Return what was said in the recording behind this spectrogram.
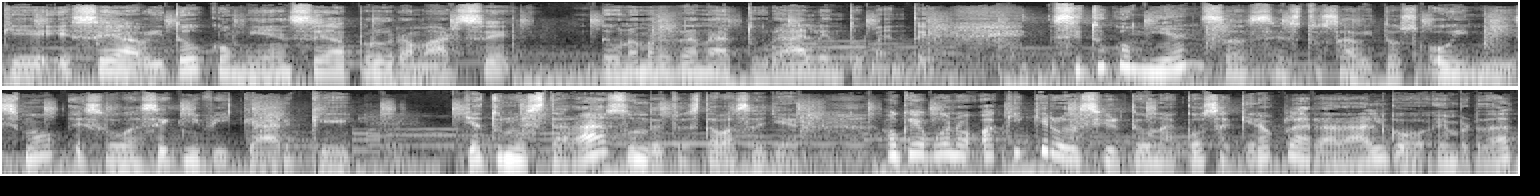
que ese hábito comience a programarse de una manera natural en tu mente. Si tú comienzas estos hábitos hoy mismo, eso va a significar que ya tú no estarás donde tú estabas ayer. Aunque bueno, aquí quiero decirte una cosa, quiero aclarar algo. En verdad,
